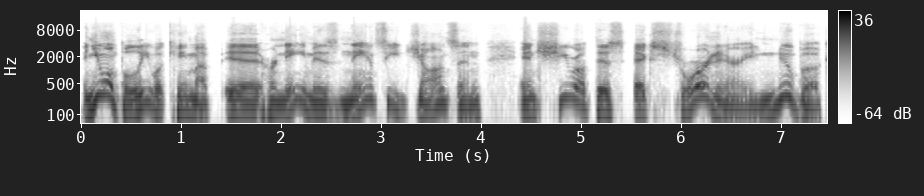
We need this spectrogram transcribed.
and you won't believe what came up. It, her name is Nancy Johnson, and she wrote this extraordinary new book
